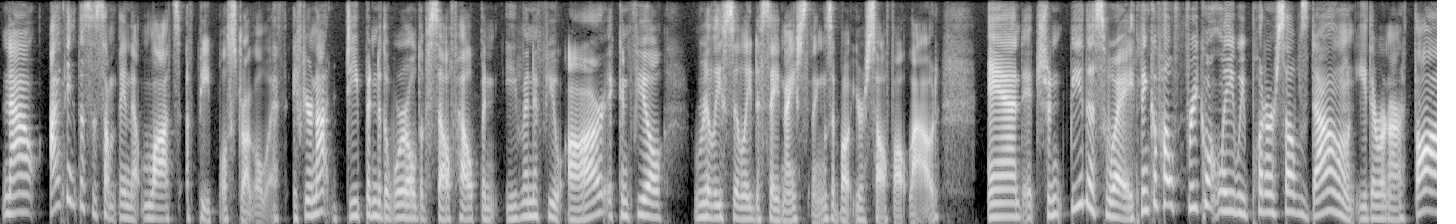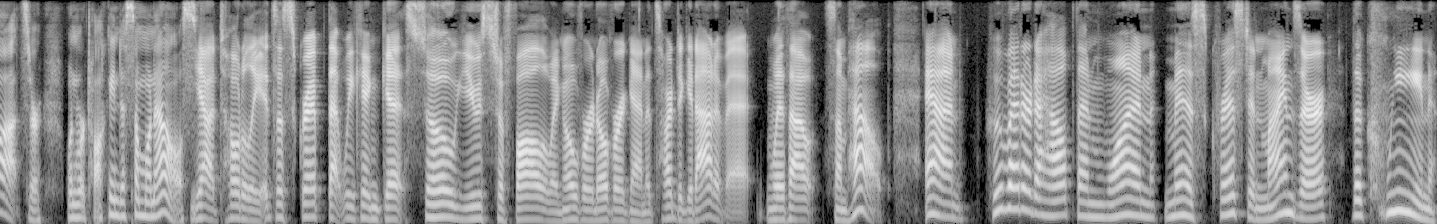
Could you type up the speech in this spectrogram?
Now, I think this is something that lots of people struggle with. If you're not deep into the world of self help, and even if you are, it can feel really silly to say nice things about yourself out loud. And it shouldn't be this way. Think of how frequently we put ourselves down, either in our thoughts or when we're talking to someone else. Yeah, totally. It's a script that we can get so used to following over and over again. It's hard to get out of it without some help. And who better to help than one Miss Kristen Meinzer, the queen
